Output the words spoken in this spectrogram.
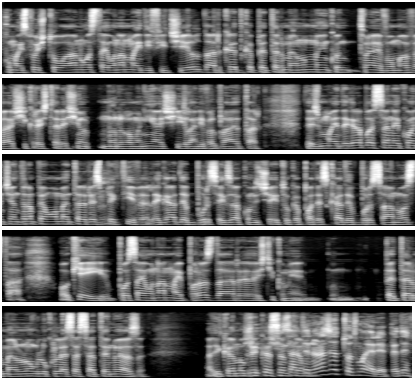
cum ai spus tu, anul ăsta e un an mai dificil, dar cred că pe termen lung noi în continuare vom avea și creștere și în România și la nivel planetar. Deci mai degrabă să ne concentrăm pe momentele respective. Mm. Legat de bursă, exact cum ziceai tu că poate scade bursa anul ăsta, ok, poți să ai un an mai prost, dar uh, știi cum e, pe termen lung lucrurile astea se atenuează. Adică nu și, cred că și suntem... se atenuează tot mai repede?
